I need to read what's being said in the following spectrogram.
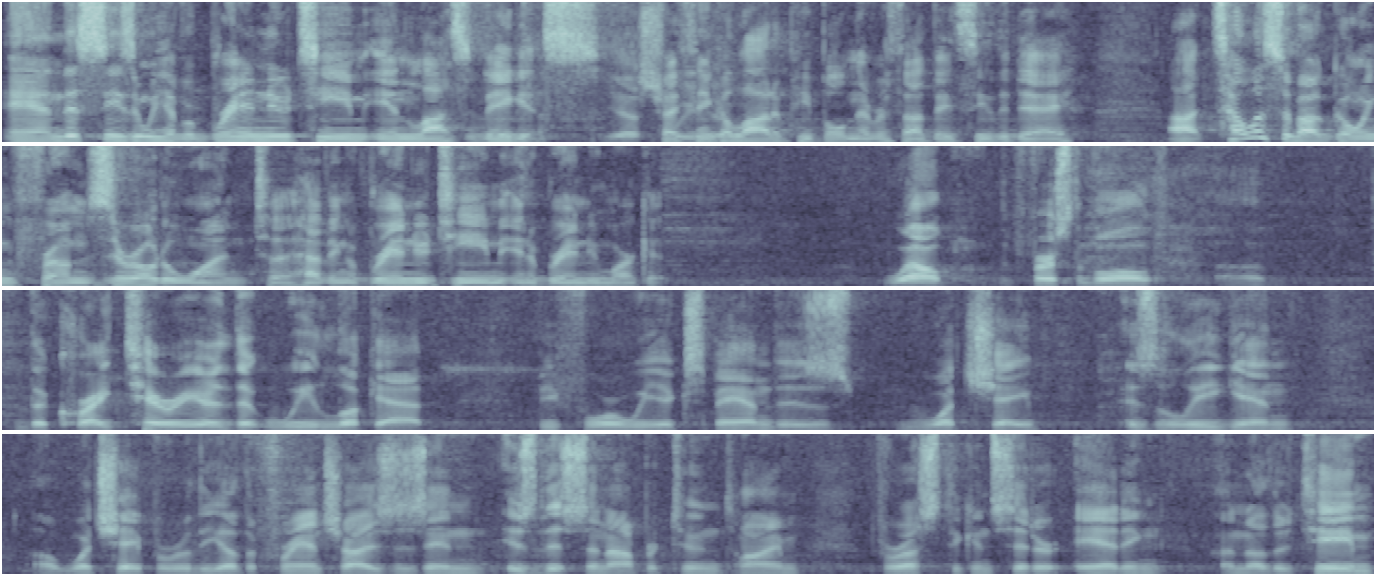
And this season, we have a brand new team in Las Vegas, Yes, which I think do. a lot of people never thought they'd see the day. Uh, tell us about going from zero to one to having a brand new team in a brand new market. Well, first of all, uh, the criteria that we look at before we expand is what shape is the league in? Uh, what shape are the other franchises in? Is this an opportune time for us to consider adding another team?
